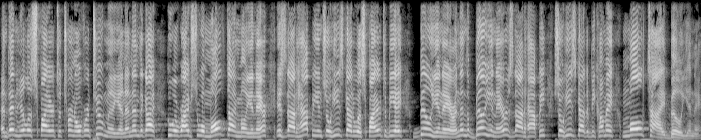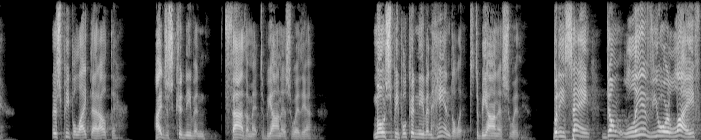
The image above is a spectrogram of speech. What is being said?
and then he'll aspire to turn over two million. And then the guy who arrives to a multimillionaire is not happy, and so he's got to aspire to be a billionaire. And then the billionaire is not happy, so he's got to become a multi billionaire. There's people like that out there. I just couldn't even fathom it, to be honest with you. Most people couldn't even handle it, to be honest with you. But he's saying, don't live your life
